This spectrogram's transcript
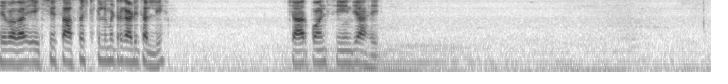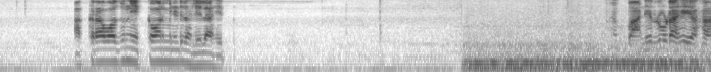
हे बघा एकशे सहासष्ट किलोमीटर गाडी चालली. चार पॉईंट सी एन जी आहे. अकरा वाजून एक्कावन्न मिनिट झालेले आहेत. बाणेर रोड आहे हा.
